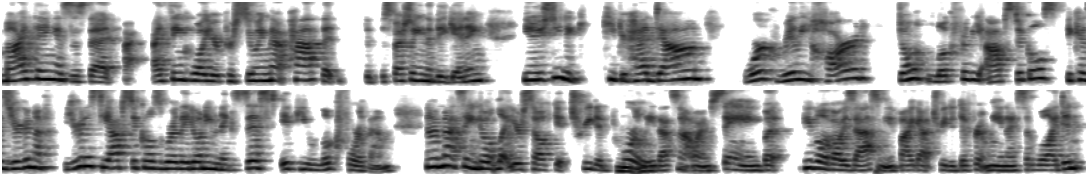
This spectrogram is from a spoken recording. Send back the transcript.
my thing is is that I think while you're pursuing that path, that especially in the beginning, you know, you just need to keep your head down, work really hard. Don't look for the obstacles because you're gonna you're gonna see obstacles where they don't even exist if you look for them. Now, I'm not saying don't let yourself get treated poorly. Mm-hmm. That's not what I'm saying. But people have always asked me if I got treated differently, and I said, well, I didn't.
